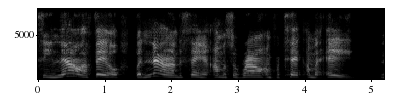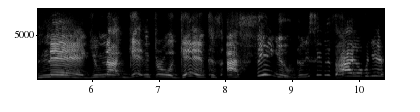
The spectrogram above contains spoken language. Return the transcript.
See, now I fail, but now I understand I'm a surround, I'm protect, I'm an aid. Nah, you not getting through again because I see you. Do you see this eye over here?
